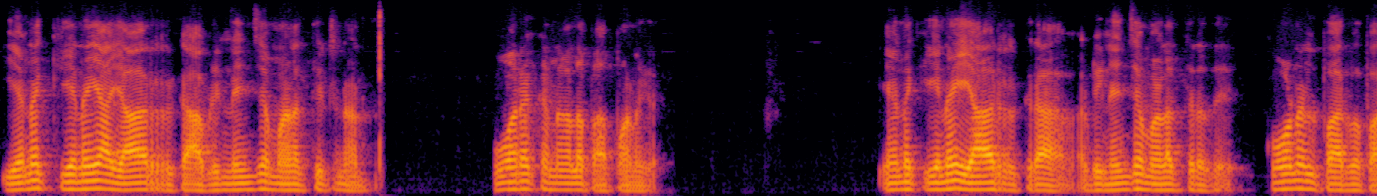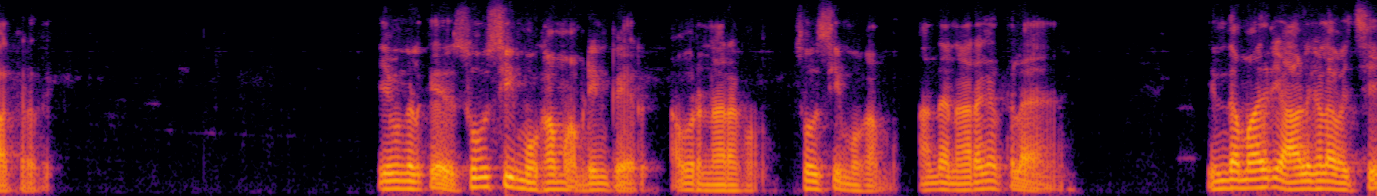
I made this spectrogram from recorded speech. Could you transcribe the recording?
எனக்கு இணையாக யார் இருக்கா? அப்படின்னு நெஞ்ச மலத்திட்டு நடந்து. ஓரக்கண்ணால் பார்ப்பானுங்க எனக்கு இணை யார் இருக்கிறா? அப்படி நெஞ்ச மலத்துறது கோணல் பார்வை பார்க்கறது இவங்களுக்கு சூசி முகம் அப்படின்னு பேர் ஒரு நரகம் சூசி முகம். அந்த நரகத்தில் இந்த மாதிரி ஆளுகளை வச்சு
